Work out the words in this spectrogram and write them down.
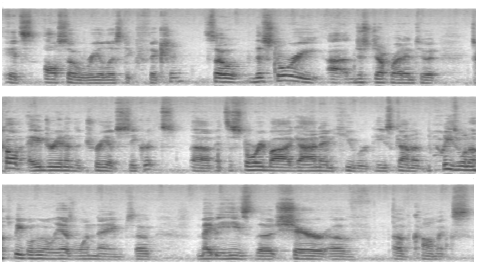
It's also realistic fiction. So this story, uh, just jump right into it. It's called Adrian and the Tree of Secrets. Um, it's a story by a guy named Hubert. He's kind of he's one of those people who only has one name, so maybe he's the Cher of of comics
